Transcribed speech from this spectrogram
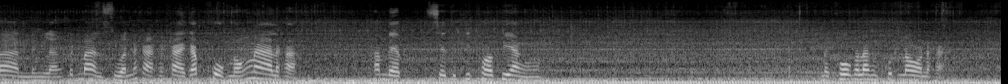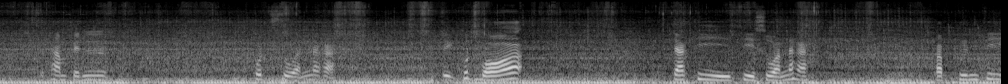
บ้านหนึ่งหลังเป็นบ้านสวนนะคะคายๆกับโขกหน้องนาแหละค่ะทำแบบเศรษฐกิจพอเพียงแมคโครกำลังขุดรอนะคะ จะทำเป็นขุดสวนนะคะติขุดบ่อจากที่ที่สวนนะคะ ปรับพื้นที่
